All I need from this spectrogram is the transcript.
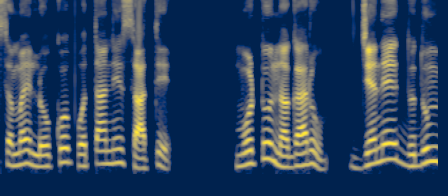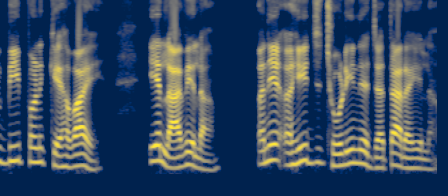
સમય લોકો પોતાની સાથે મોટું નગારું, જેને દુદુંબી પણ કહેવાય, એ લાવેલા અને અહીં જ છોડીને જતા રહેલા.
